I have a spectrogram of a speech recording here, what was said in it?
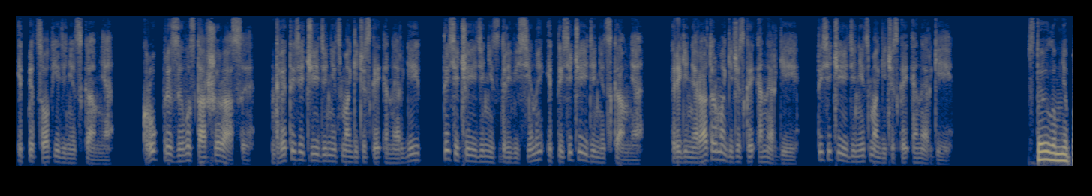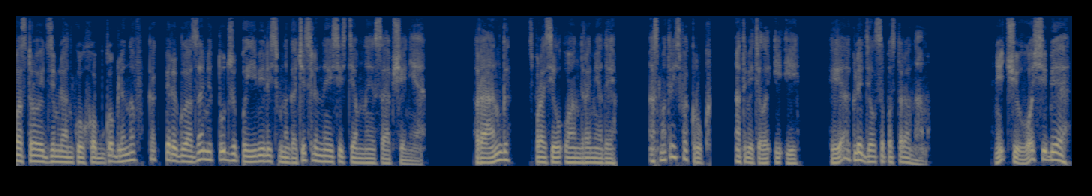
и 500 единиц камня. Круг призыва старшей расы. 2000 единиц магической энергии, 1000 единиц древесины и 1000 единиц камня. Регенератор магической энергии. 1000 единиц магической энергии. Стоило мне построить землянку хоп-гоблинов, как перед глазами тут же появились многочисленные системные сообщения. «Ранг?» — спросил у Андромеды. «Осмотрись вокруг», — ответила ИИ. Я огляделся по сторонам. «Ничего себе!»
